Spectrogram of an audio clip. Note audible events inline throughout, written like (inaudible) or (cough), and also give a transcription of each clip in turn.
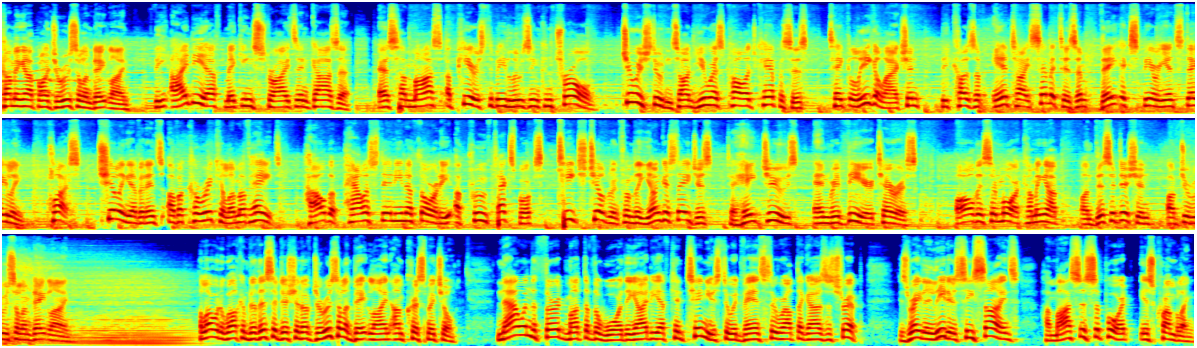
Coming up on Jerusalem Dateline, the IDF making strides in Gaza as Hamas appears to be losing control. Jewish students on U.S. college campuses take legal action because of anti Semitism they experience daily. Plus, chilling evidence of a curriculum of hate. How the Palestinian Authority approved textbooks teach children from the youngest ages to hate Jews and revere terrorists. All this and more coming up on this edition of Jerusalem Dateline. Hello and welcome to this edition of Jerusalem Dateline. I'm Chris Mitchell. Now, in the third month of the war, the IDF continues to advance throughout the Gaza Strip. Israeli leaders see signs Hamas's support is crumbling.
